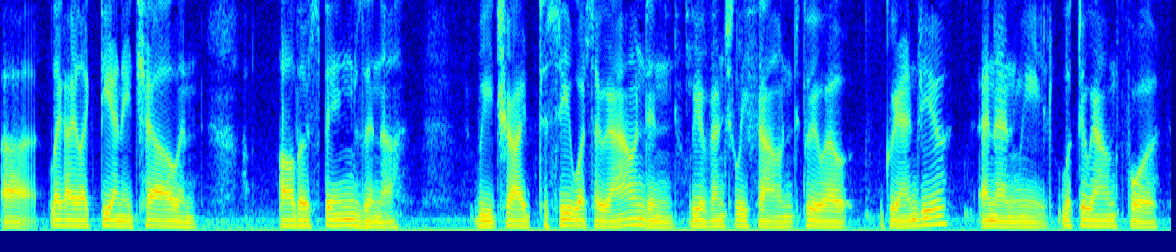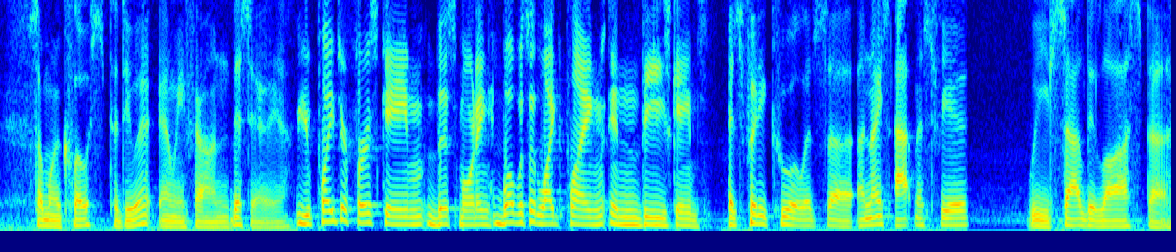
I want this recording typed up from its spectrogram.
Uh, like I like the NHL and all those things, and uh, we tried to see what's around, and we eventually found throughout Grandview and then we looked around for somewhere close to do it, and we found this area. You played your first game this morning. What was it like playing in these games? It's pretty cool. It's uh, a nice atmosphere. We sadly lost uh,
